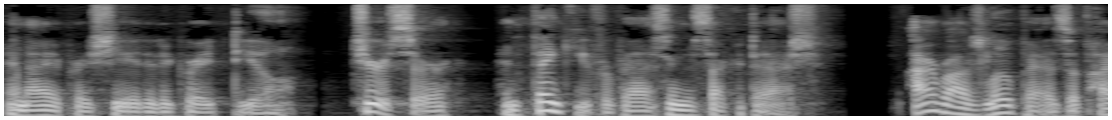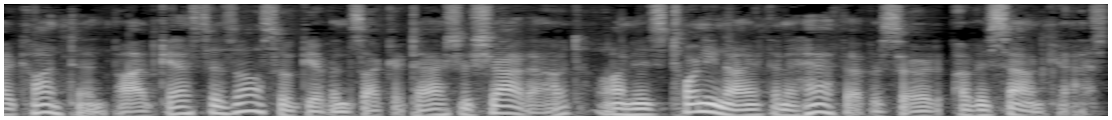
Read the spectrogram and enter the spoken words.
and I appreciate it a great deal. Cheers, sir, and thank you for passing the Succotash. Iraj Lopez of High Content Podcast has also given Succotash a shout out on his 29th and a half episode of his Soundcast.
